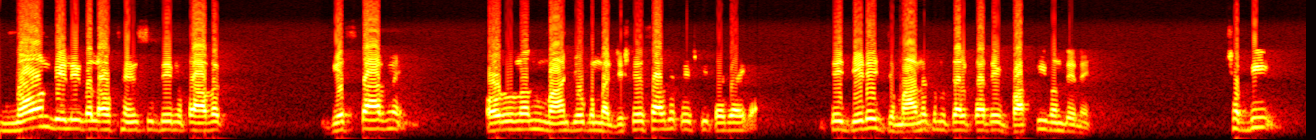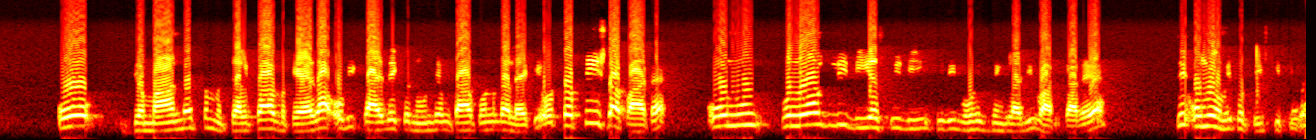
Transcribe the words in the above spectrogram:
ਨਾਨ ਵੇਲੇਬਲ ਆਫੈਂਸ ਦੇ ਮੁਤਾਬਕ ਗ੍ਰਿਫਤਾਰ ਨੇ ਔਰ ਉਹਨਾਂ ਨੂੰ ਮਾਨਯੋਗ ਮੈਜਿਸਟ੍ਰੇਟ ਸਾਹਿਬ ਦੇ ਪੇਸ਼ ਕੀਤਾ ਜਾਏਗਾ। ਤੇ ਜਿਹੜੇ ਜ਼ਮਾਨਤ ਮੁਤਲਕਾ ਦੇ ਬਾਕੀ ਬੰਦੇ ਨੇ 26 ਉਹ ਜ਼ਮਾਨਤ ਮੁਤਲਕਾ ਬਕਾਇਦਾ ਉਹ ਵੀ ਕਾਇਦੇ ਕਾਨੂੰਨ ਦੇ ਮੁਤਾਬਕ ਉਹਨਾਂ ਦਾ ਲੈ ਕੇ, ਉਹ ਤਫਤੀਸ਼ ਦਾ ਪਾਰਟ ਹੈ। ਉਹਨੂੰ ਕਲੋਜ਼ਲੀ ਡੀਐਸਪੀ ਦੀ ਸ੍ਰੀ ਮੋਹਿਤ ਸਿੰਘਲਾ ਜੀ ਵਾਰ ਕਰ ਰਹੇ ਆ। ਤੇ ਉਵੇਂ ਉਵੇਂ ਤਫਤੀਸ਼ ਕੀਤੀ ਜਾ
